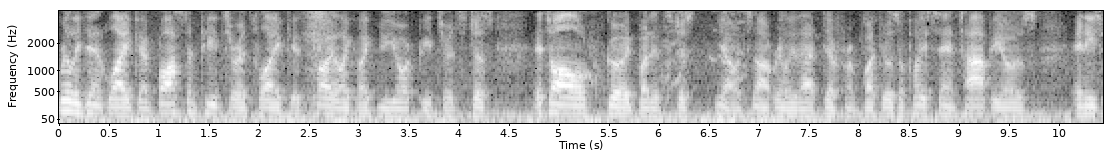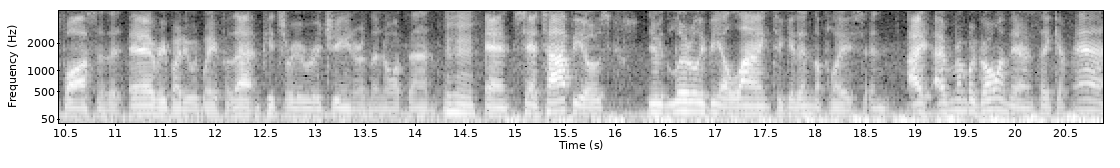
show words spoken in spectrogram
really didn't like. At Boston Pizza, it's like it's probably like like New York pizza. It's just it's all good, but it's just you know it's not really that different. But there was a place Santarpio's in East Boston that everybody would wait for that, and Pizzeria Regina in the North End. Mm-hmm. And Santarpio's, there would literally be a line to get in the place, and I I remember going there and thinking, eh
